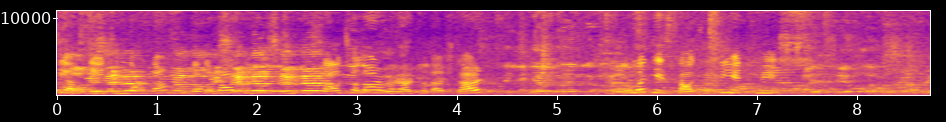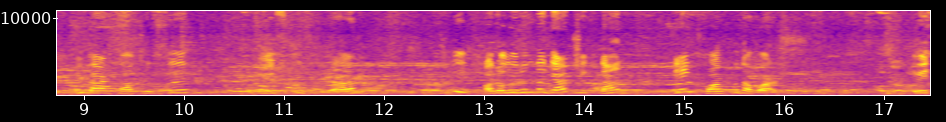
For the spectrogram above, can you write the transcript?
siyah zeytinlerden burada da var. Salçalar var arkadaşlar. Domates salçası 70. Biber salçası 140 lira. Evet, aralarında gerçekten renk farkı da var. Evet,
